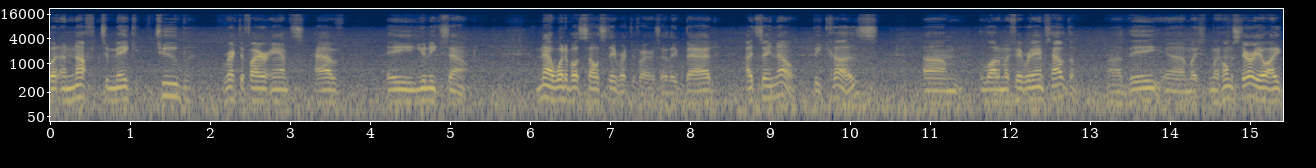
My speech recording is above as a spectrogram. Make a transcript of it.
but enough to make tube rectifier amps have a unique sound. Now, what about solid state rectifiers? Are they bad? I'd say no, because um, a lot of my favorite amps have them. Uh, they, uh, my, my home stereo, I,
